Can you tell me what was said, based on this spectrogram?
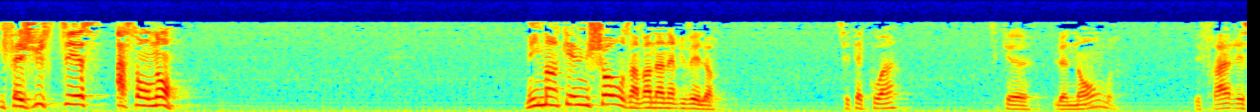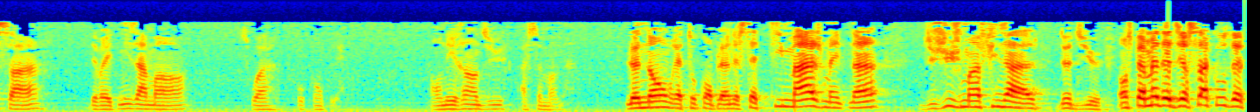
Il fait justice à son nom. Mais il manquait une chose avant d'en arriver là. C'était quoi? C'est que le nombre des frères et sœurs devrait être mis à mort soit au complet. On est rendu à ce moment. Le nombre est au complet. On a cette image maintenant du jugement final de Dieu. On se permet de dire ça à cause de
